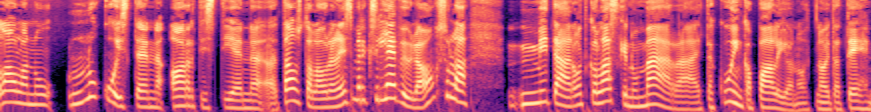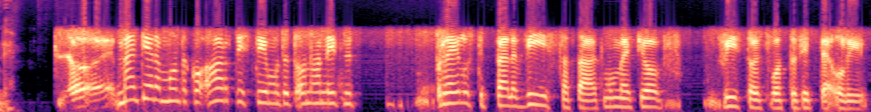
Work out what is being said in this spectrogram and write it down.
laulanut lukuisten artistien taustalauluja, esimerkiksi levyllä. Onko sulla mitään, ootko laskenut määrää, että kuinka paljon oot noita tehnyt? Mä en tiedä montako artistia, mutta onhan niitä nyt reilusti päälle 500. Et mun mielestä jo 15 vuotta sitten oli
